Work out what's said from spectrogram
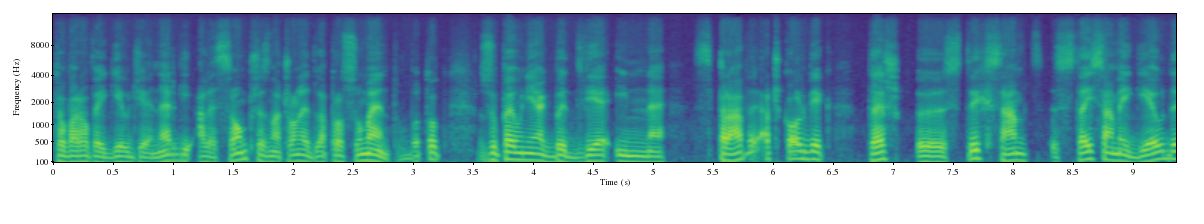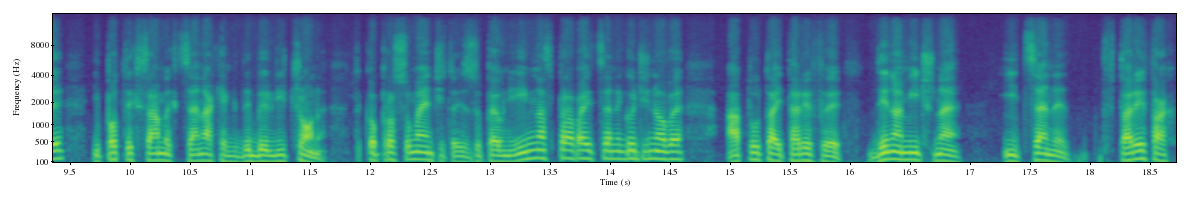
towarowej, giełdzie energii, ale są przeznaczone dla prosumentów, bo to zupełnie jakby dwie inne sprawy, aczkolwiek też y, z, tych sam, z tej samej giełdy i po tych samych cenach jak gdyby liczone. Tylko prosumenci to jest zupełnie inna sprawa i ceny godzinowe, a tutaj taryfy dynamiczne i ceny w taryfach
